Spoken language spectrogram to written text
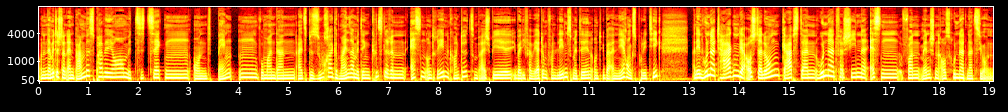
Und in der Mitte stand ein Bambus-Pavillon mit Sitzsäcken und Bänken, wo man dann als Besucher gemeinsam mit den Künstlerinnen essen und reden konnte, zum Beispiel über die Verwertung von Lebensmitteln und über Ernährungspolitik. An den 100 Tagen der Ausstellung gab es dann 100 verschiedene Essen von Menschen aus 100 Nationen.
